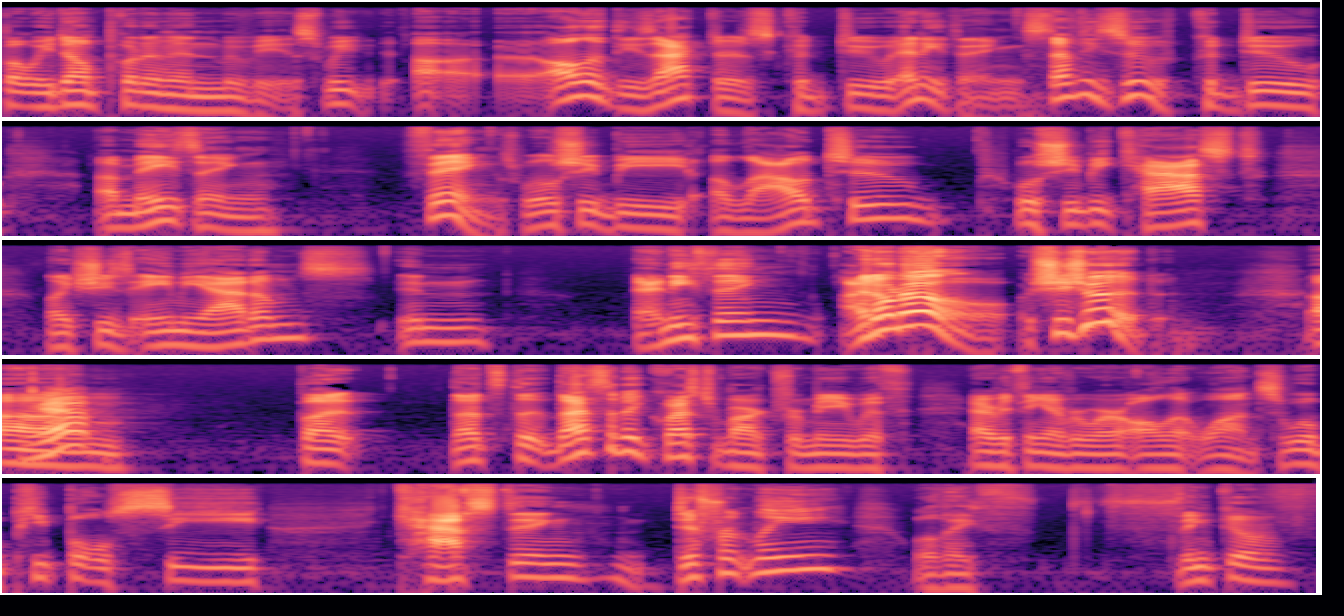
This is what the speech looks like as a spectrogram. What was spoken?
but we don't put him in movies. We uh, all of these actors could do anything. Stephanie Hsu could do amazing things. Will she be allowed to? Will she be cast like she's Amy Adams in anything? I don't know. She should. Um, yeah. But that's the that's the big question mark for me with everything everywhere all at once. Will people see casting differently? Will they th- think of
